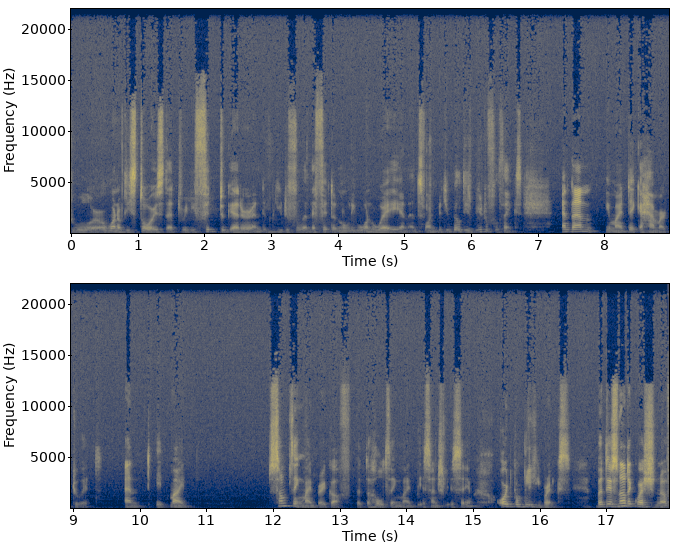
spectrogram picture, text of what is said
tool or, or, one of these toys that really fit together and they're beautiful and they fit in only one way and, and so on. But you build these beautiful things. And then you might take a hammer to it and it might, something might break off, but the whole thing might be essentially the same, or it completely breaks. But there's not a question of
